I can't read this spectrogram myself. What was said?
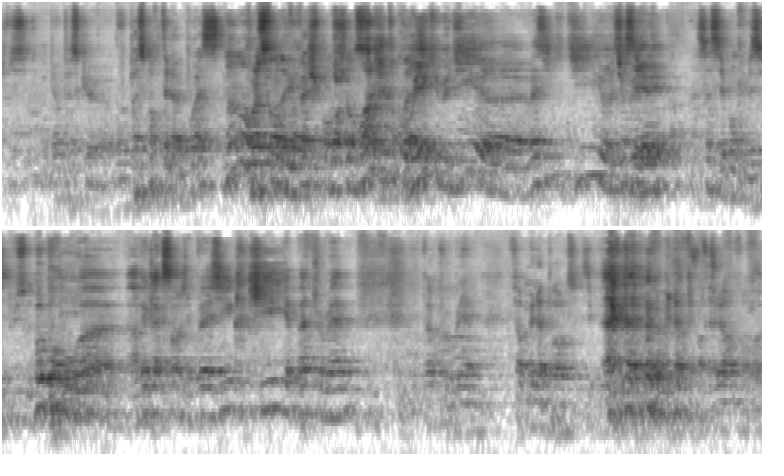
Je dis si tout va bien parce qu'on ne veut pas se porter la poisse. Non, non, Pour l'instant on a eu vachement de chance. Moi j'ai un courrier qui me dit euh, vas-y Kiki, euh, tu peux y aller. Ça c'est bon, mais c'est plus Bon pour moi, avec l'accent, j'ai pas dit qui, y a pas de problème. Pas de problème. Fermez la porte. Fermez la porte. Alors pour euh,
